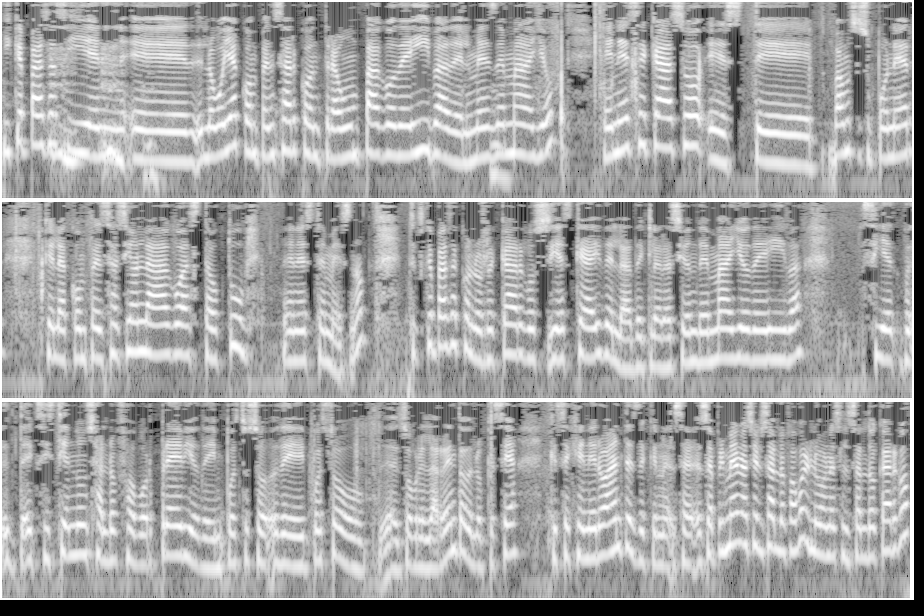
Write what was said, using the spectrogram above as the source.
¿Y qué pasa si en, eh, lo voy a compensar contra un pago de IVA del mes de mayo? En ese caso, este, vamos a suponer que la compensación la hago hasta octubre en este mes, ¿no? Entonces, ¿qué pasa con los recargos? Si que hay de la declaración de mayo de IVA, si es- existiendo un saldo a favor previo de impuesto so- de impuesto eh, sobre la renta o de lo que sea que se generó antes de que o sea, primero nació el saldo a favor y luego nació el saldo a cargo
